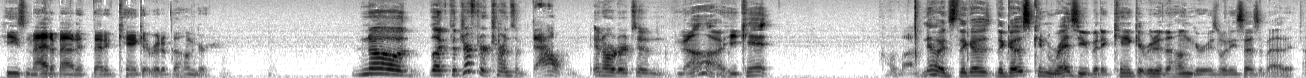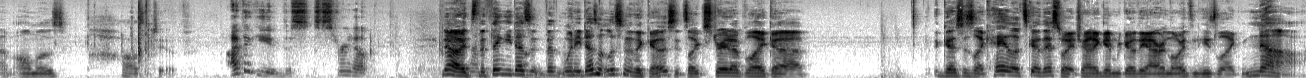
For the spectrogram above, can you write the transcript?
He's mad about it that it can't get rid of the hunger. No, like the drifter turns him down in order to. Nah, he can't. Hold on. No, it's the ghost. The ghost can res you, but it can't get rid of the hunger. Is what he says about it. I'm almost positive. I think he just straight up. No, it's the thing he doesn't. The, when he doesn't listen to the ghost, it's like straight up like uh. Ghost is like, "Hey, let's go this way," trying to get him to go to the Iron Lords, and he's like, "Nah."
